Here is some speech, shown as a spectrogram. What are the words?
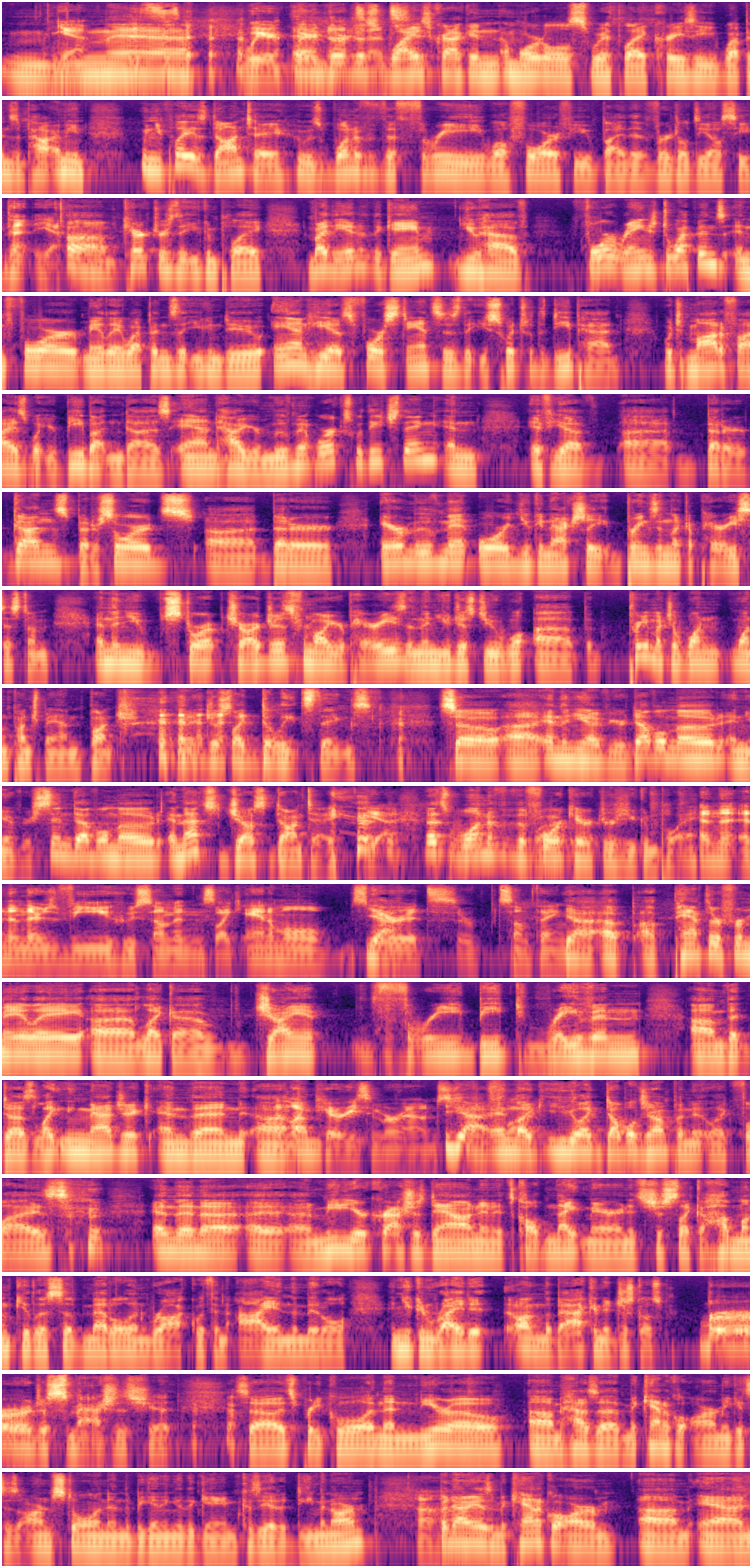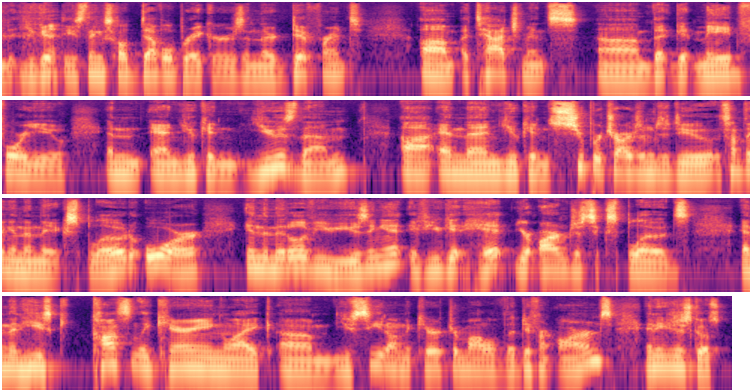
Mm, Yeah, nah. weird, weird and they're nonsense. just wisecracking immortals with like crazy weapons and power. I mean, when you play as Dante, who is one of the three, well, four if you buy the Vergil DLC, That- yeah. um, characters that you can play. And by the end of the game, you have four ranged weapons and four melee weapons that you can do. And he has four stances that you switch with the D pad, which modifies what your B button does and how your movement works with each thing. And if you have uh, better guns, better swords, uh, better air movement, or you can actually brings in like a parry system, and then you store up charges from all your parries, and then you just do uh, pretty much a one one punch man punch, and it just like deletes things. So uh, and then you have your devil mode, and you have your sin devil mode, and that's just Dante. Yeah. that's one of the four characters you can play. and then and then there's V who summons like animal Yeah. spirits or something. Yeah, a, a panther for melee, uh, like a giant three beaked raven um, that does lightning magic, and then uh, And like um, carries him around. so yeah, and fly. like you like double jump and it like flies, and then a, a, a meteor crashes down and it's called Nightmare, and it's just like a homunculus of metal and rock with an eye in the middle, and you can ride it on the back, and it just goes brrr, just smashes shit. so it's pretty cool. And then Nero um, has a mechanical arm. He gets his arm stolen in the beginning of the game because he had a demon arm, but now he has a mechanical arm, um, and you get these things called Devil Breakers, and they're different um, attachments um, that get made for you, and and you can use them, uh, and then you can supercharge them to do something, and then they explode. Or in the middle of you using it, if you get hit, your arm just explodes, and then he's constantly carrying like um, you see it on the character model, the different arms, and he just goes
